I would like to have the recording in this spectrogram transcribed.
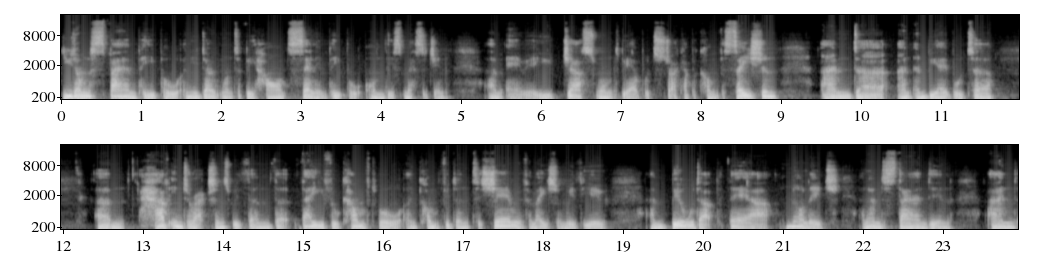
you don't want to spam people and you don't want to be hard selling people on this messaging um, area. You just want to be able to strike up a conversation and, uh, and, and be able to um, have interactions with them that they feel comfortable and confident to share information with you and build up their knowledge and understanding and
